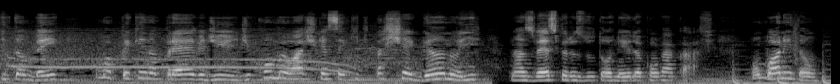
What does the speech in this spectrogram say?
e também uma pequena prévia de, de como eu acho que essa equipe está chegando aí nas vésperas do torneio da CONCACAF. Vambora então!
